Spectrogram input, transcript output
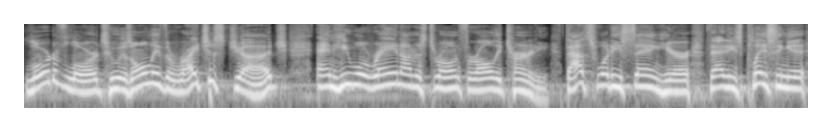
Lord of Lords, who is only the righteous judge, and he will reign on his throne for all eternity. That's what he's saying here, that he's placing it,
